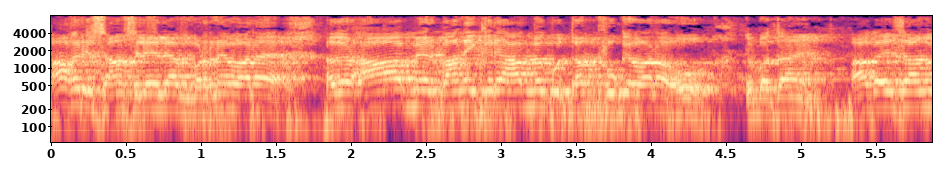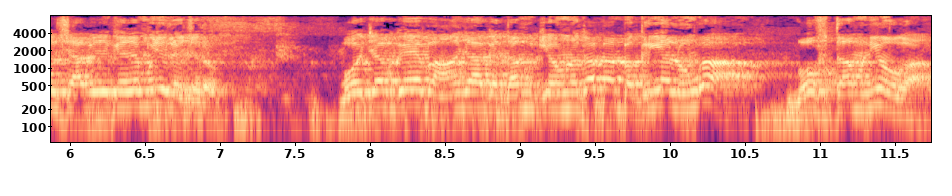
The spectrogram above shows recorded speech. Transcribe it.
آخری سانس لے لیا، مرنے والا ہے۔ اگر آپ مہربانی کریں، آپ میں کوئی دم پھوکے والا ہو تو بتائیں۔ آگ علیہ السلام کے صحابہ جی کہتے مجھے لے چلو۔ وہ جب گئے، وہاں جا کے دم کیا، انہوں نے کہا، میں بکریاں لوں گا، مفت دم نہیں ہوگا۔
